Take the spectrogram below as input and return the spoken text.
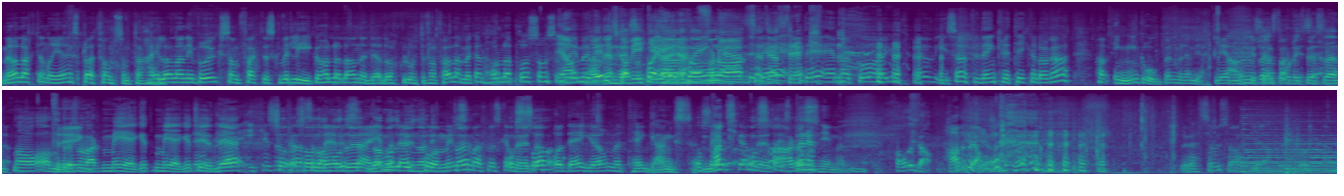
Vi har lagt en regjeringsplattform som tar hele landet i bruk, som faktisk vedlikeholder landet der dere lot det forfalle. Vi kan holde på sånn som ja, vi vil. Ja, det skal vi ikke gjøre. Poenget er at. Det, det NRK har gjort, er å vise at den kritikken dere har hatt, har ingen grobunn med den virkeligheten. Ja, men Stortingspresidenten og andre som har vært meget, meget tydelige. Så, så, da må du, da må du begynne å lytte. At vi skal møte, og det gjør vi til gangs. Vi skal møte i spørretimen. Ha det bra. Ha det bra. Du er så usaklig.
